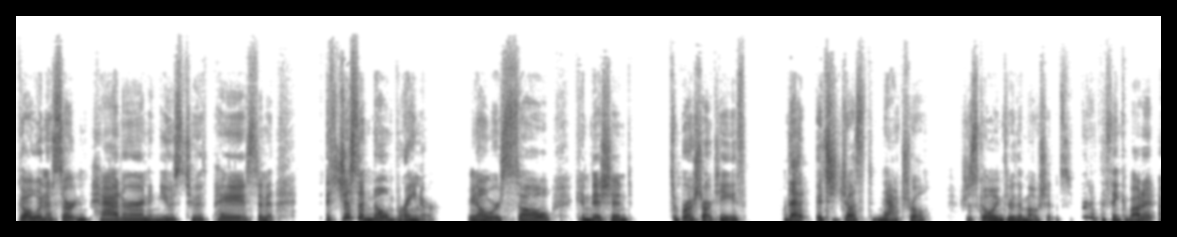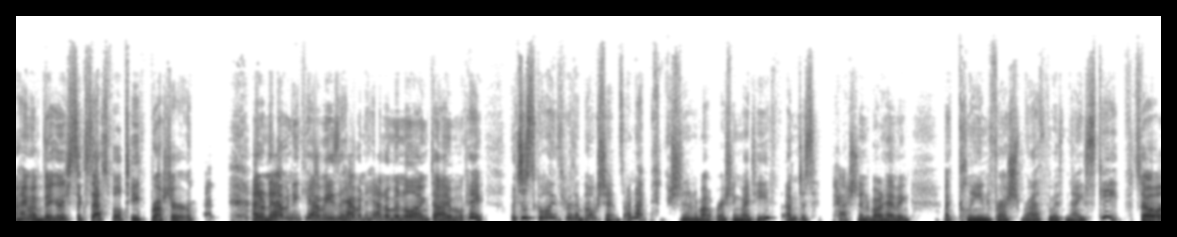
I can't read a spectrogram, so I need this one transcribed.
go in a certain pattern and use toothpaste. And it's just a no brainer. You know, we're so conditioned to brush our teeth that it's just natural just going through the motions. I don't have to think about it. I'm a very successful teeth brusher. I don't have any cavities. I haven't had them in a long time. Okay. But just going through the motions. I'm not passionate about brushing my teeth. I'm just passionate about having a clean, fresh breath with nice teeth. So,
